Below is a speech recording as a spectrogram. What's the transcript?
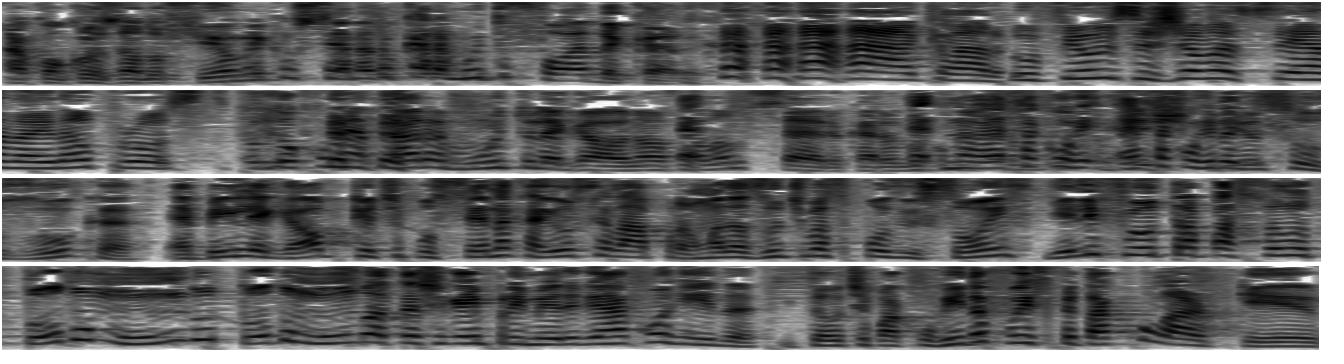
A conclusão do filme é que o Senna era um cara muito foda, cara. claro, o filme se chama Cena e não Prost. O documentário é muito legal, não, falando sério, cara. É, não, essa, é corri- essa corrida de. Suzuka é bem legal porque, tipo, o Senna caiu, sei lá, pra uma das últimas posições e ele foi ultrapassando todo mundo, todo mundo até chegar em primeiro e ganhar a corrida. Então, tipo, a corrida foi espetacular, porque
